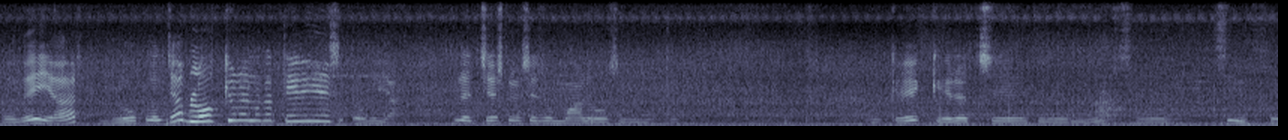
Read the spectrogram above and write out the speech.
अबे यार ब्लॉक लग जा ब्लॉक क्यों नहीं लगा तेरी अबे यार, तेरे चेस्ट में से जो माल है वो सब ओके कैरेट से सीड से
